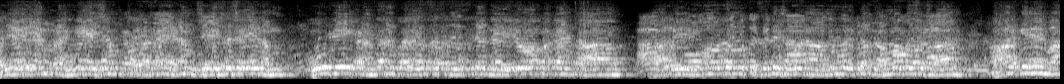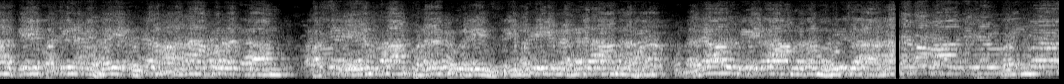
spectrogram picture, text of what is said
భజేయం రంగేశం కవనయనం శేషశయనం పూర్వీకంఠపరిస్థితియోపకంఠాం ఆవిమోదముఖసిశూనానుమృత బ్రహ్మఘోషాం మార్గే మార్గే పతిర్విభై కృత్యమానాపవద్దాం పశ్యేయం తాం పునరపురీం శ్రీమతీం రంగదాం నః నజాసుకేకామృతమూర్ఛాన దయచేసి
